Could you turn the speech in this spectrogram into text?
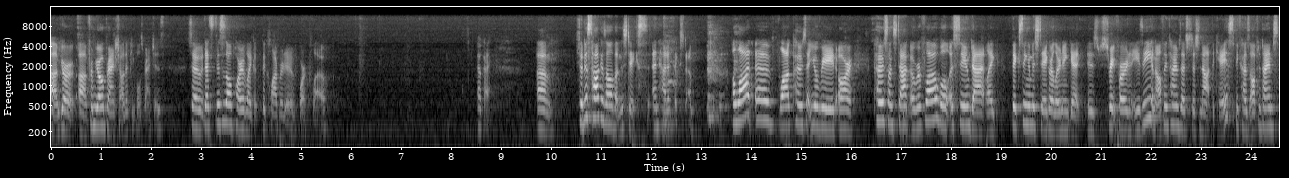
um, your, uh, from your own branch to other people's branches. So that's, this is all part of like the collaborative workflow. Okay. Um, so this talk is all about mistakes and how to fix them. A lot of blog posts that you'll read or posts on Stack Overflow will assume that like fixing a mistake or learning Git is straightforward and easy, and oftentimes that's just not the case because oftentimes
